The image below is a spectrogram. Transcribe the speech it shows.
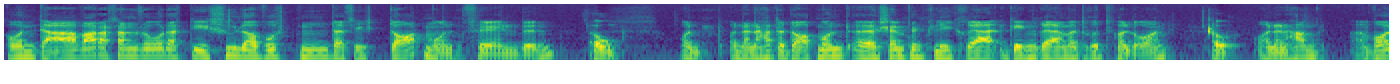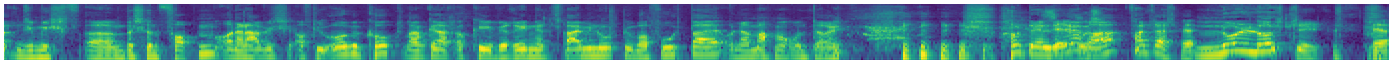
und da war das dann so, dass die Schüler wussten, dass ich Dortmund-Fan bin. Oh. Und, und dann hatte Dortmund äh, Champions League Real, gegen Real Madrid verloren. Oh. Und dann haben, wollten sie mich äh, ein bisschen foppen und dann habe ich auf die Uhr geguckt und habe gedacht, okay, wir reden jetzt zwei Minuten über Fußball und dann machen wir Unterricht. und der Sehr Lehrer gut. fand das ja. null lustig. Ja.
